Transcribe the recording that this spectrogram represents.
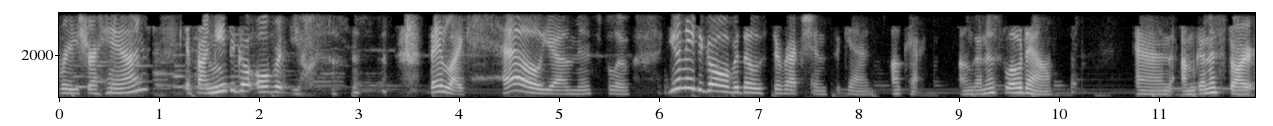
raise your hand. If I need to go over, they like, hell yeah, Miss Blue. You need to go over those directions again. Okay, I'm going to slow down and I'm going to start.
